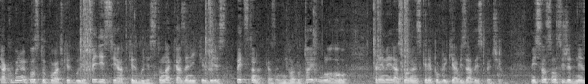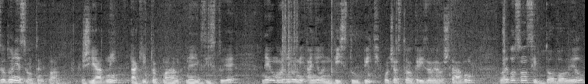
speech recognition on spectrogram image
ako budeme postupovať, keď bude 50, keď bude 100 nakazených, keď bude 500 nakazených, lebo to je úlohou premiéra Slovenskej republiky, aby zabezpečil. Myslel som si, že dnes ho doniesol ten plán. Žiadny takýto plán neexistuje Neumožnil mi ani len vystúpiť počas toho krízového štábu, lebo som si dovolil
